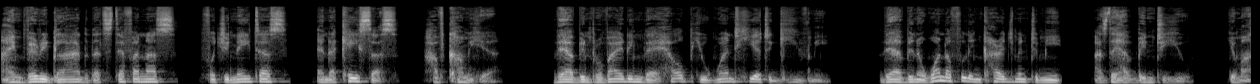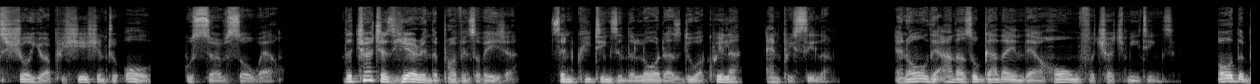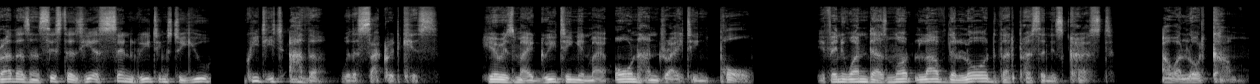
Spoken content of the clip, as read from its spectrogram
I am very glad that Stephanas, Fortunatus, and Achaicus have come here. They have been providing the help you weren't here to give me. They have been a wonderful encouragement to me as they have been to you. You must show your appreciation to all who serve so well. The churches here in the province of Asia send greetings in the Lord as do Aquila and Priscilla, and all the others who gather in their home for church meetings. All the brothers and sisters here send greetings to you. Greet each other with a sacred kiss. Here is my greeting in my own handwriting, Paul. If anyone does not love the Lord, that person is cursed. Our Lord come.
